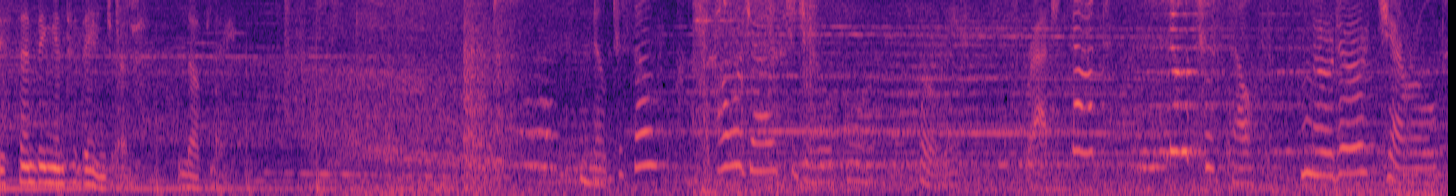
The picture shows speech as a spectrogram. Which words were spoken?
Descending into danger. Lovely. Note to self, apologize to Gerald for. Oh, wait, scratch that. Note to self, murder Gerald.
